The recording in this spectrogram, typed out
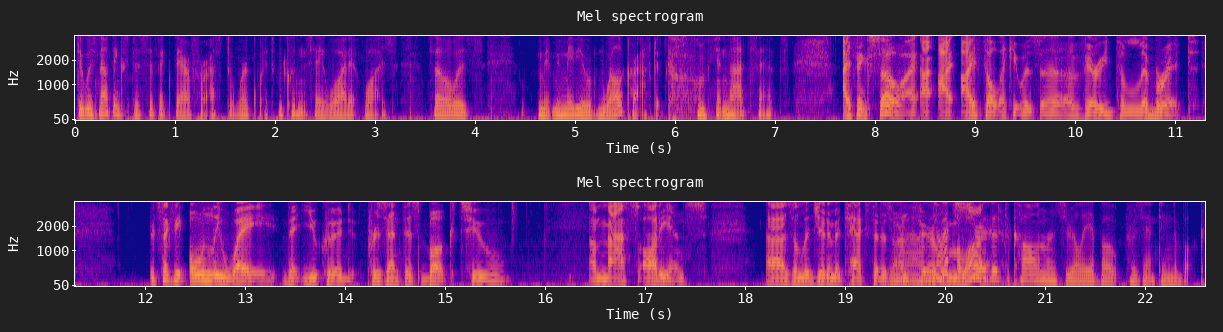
there was nothing specific there for us to work with. We couldn't say what it was. So it was maybe, maybe a well crafted column in that sense. I think so. I, I, I felt like it was a, a very deliberate. It's like the only way that you could present this book to a mass audience as a legitimate text that is yeah, unfairly I'm not maligned. Sure that the column is really about presenting the book.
